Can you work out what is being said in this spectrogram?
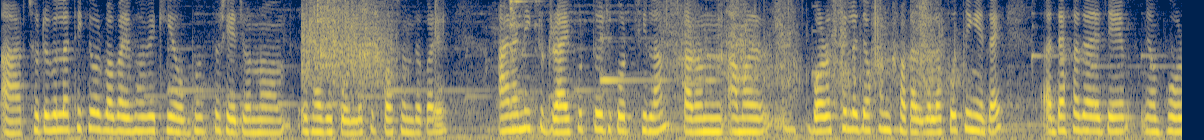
আর ছোটোবেলা থেকে ওর বাবা এভাবে খেয়ে অভ্যস্ত সেই জন্য এভাবে করলে খুব পছন্দ করে। আর আমি একটু ড্রাই ফ্রুট তৈরি করছিলাম, কারণ আমার বড় ছেলে যখন সকালবেলা কোচিংয়ে যায় দেখা যায় যে ভোর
